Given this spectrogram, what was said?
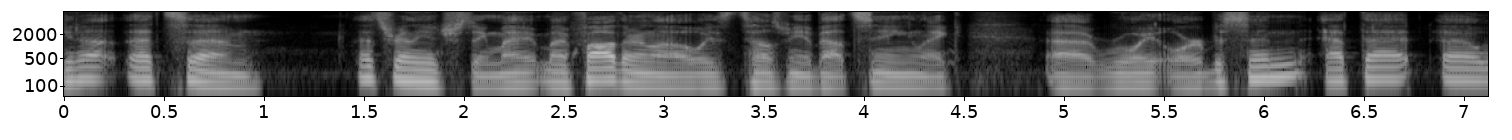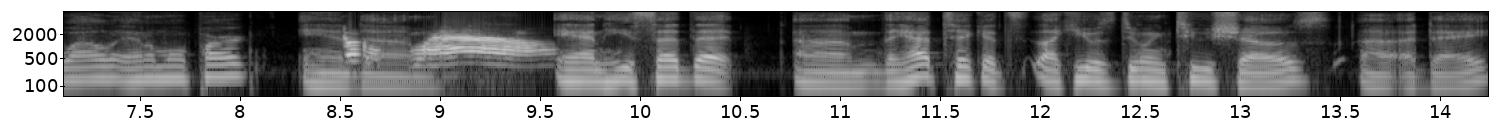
You know, that's um that's really interesting. My my father in law always tells me about seeing like uh, Roy Orbison at that uh, wild animal park, and Oh, um, wow. and he said that um, they had tickets like he was doing two shows uh, a day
